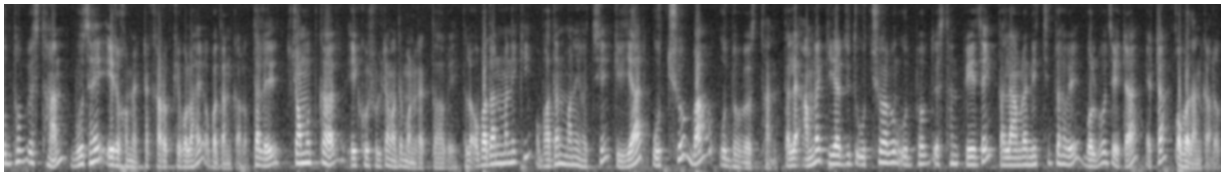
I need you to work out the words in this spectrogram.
উদ্ভব স্থান বোঝায় এরকম একটা কারককে বলা হয় উপাদান কারক তাহলে চমৎকার এই কৌশলটা আমাদের মনে রাখতে হবে। তাহলে উপাদান মানে কি? উপাদান মানে হচ্ছে ক্রিয়ার উৎস বা উদ্ভব স্থান। তাহলে আমরা ক্রিয়ার যদি উৎস এবং উদ্ভব স্থান পেয়ে যাই, তাহলে আমরা নিশ্চিতভাবে বলব যে এটা একটা উপাদান কারক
